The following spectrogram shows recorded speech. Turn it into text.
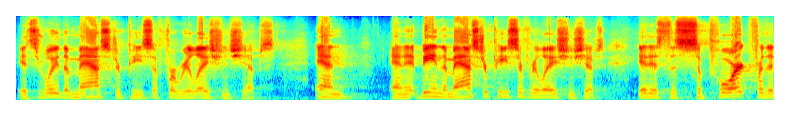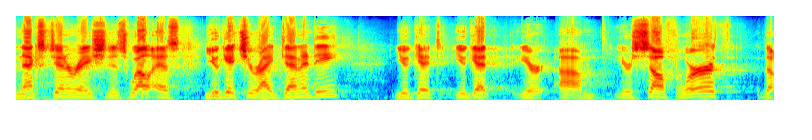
it's really the masterpiece for relationships. And and it being the masterpiece of relationships, it is the support for the next generation as well as you get your identity, you get, you get your, um, your self worth, the,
